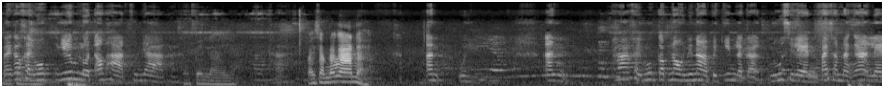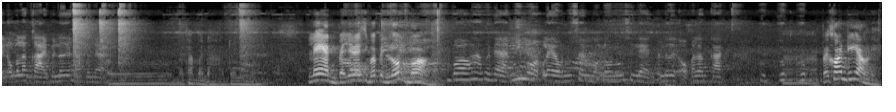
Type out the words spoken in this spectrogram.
ไปกับไข่มุกยืมรถเอาผาดคุณยาค่ะไม่เป็นไร ค่ะ ไปสำนักงานน่ะ อันอุ้ยอันผ้าไข่มุกกับน้องนี่นาไปกินแล้วก็หนูสิแลนไปสำนักงานแลนออกกำลังกายไปเลยค่ะคุณยาเออบ่ ธรรมดาตัวนี้แล่นไปยังไงสิบ่เป็นลมบ่บ่ค่ะคุณยามีหมวกแล้วหนูใส่หมวกแล้วหนูสิแลนไปเลยออกกำลังกายฮึบฮึบฮึบไปคนเดียวนี่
